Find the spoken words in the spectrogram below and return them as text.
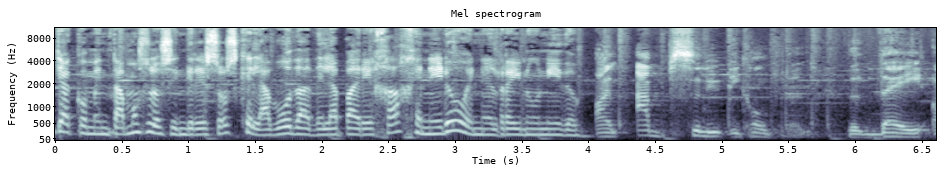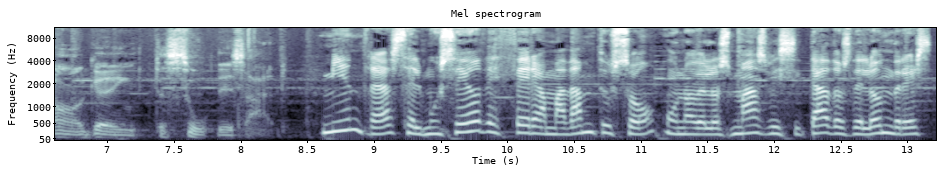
Ya comentamos los ingresos que la boda de la pareja generó en el Reino Unido. I'm absolutely confident that they are going to sort this out. Mientras, el Museo de Cera Madame Tussauds, uno de los más visitados de Londres,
